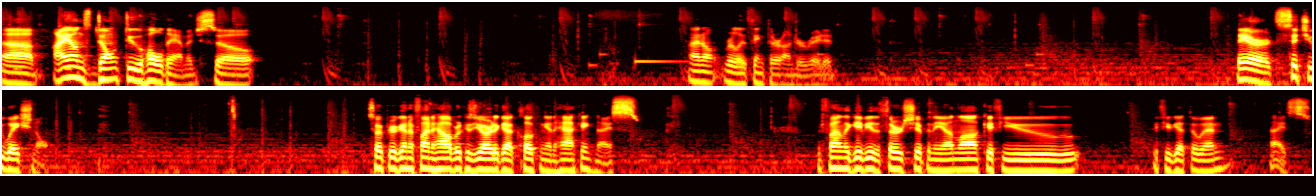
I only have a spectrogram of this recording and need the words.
Uh, ions don't do hull damage, so I don't really think they're underrated. They are situational. So hope you're going to find a halberd because you already got cloaking and hacking. Nice. We finally give you the third ship in the unlock if you if you get the win. Nice.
